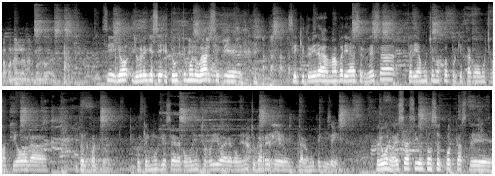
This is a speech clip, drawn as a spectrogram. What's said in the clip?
Para ponerlo en algún lugar. Sí, yo, yo creo que ese, este último lugar, si es, que, si es que tuviera más variedad de cerveza, estaría mucho mejor porque está como mucho más piola y todo el cuento. Porque el Murgues era como mucho ruido, era como mucho carrete, claro, muy tequila. Sí. Pero bueno, ese ha sido entonces el podcast de,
